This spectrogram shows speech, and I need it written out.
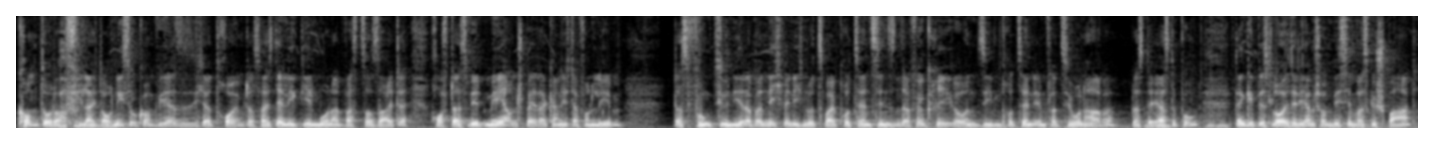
kommt oder vielleicht auch nicht so kommt, wie er sie sich erträumt. Das heißt, er legt jeden Monat was zur Seite, hofft, das wird mehr und später kann ich davon leben. Das funktioniert aber nicht, wenn ich nur zwei Prozent Zinsen dafür kriege und sieben Prozent Inflation habe. Das ist der erste Punkt. Dann gibt es Leute, die haben schon ein bisschen was gespart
